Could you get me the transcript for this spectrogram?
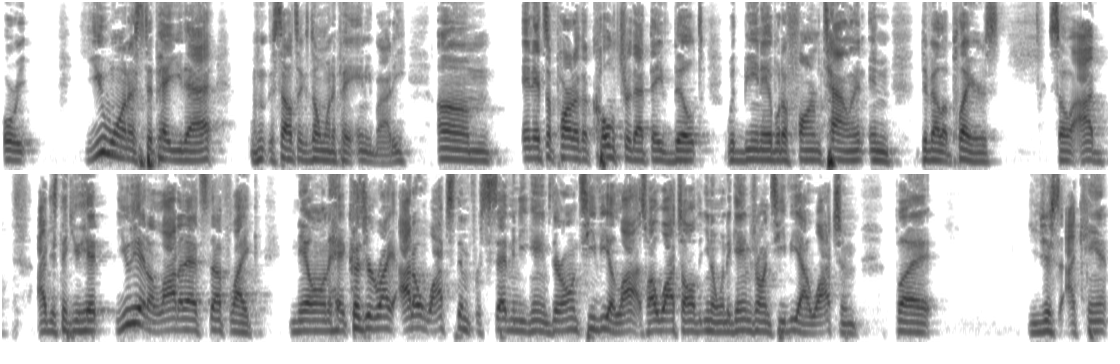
or you want us to pay you that. The Celtics don't want to pay anybody. Um, and it's a part of the culture that they've built with being able to farm talent and develop players. So I I just think you hit you hit a lot of that stuff like nail on the head because you're right. I don't watch them for 70 games. They're on TV a lot, so I watch all the, you know when the games are on TV, I watch them. But you just I can't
